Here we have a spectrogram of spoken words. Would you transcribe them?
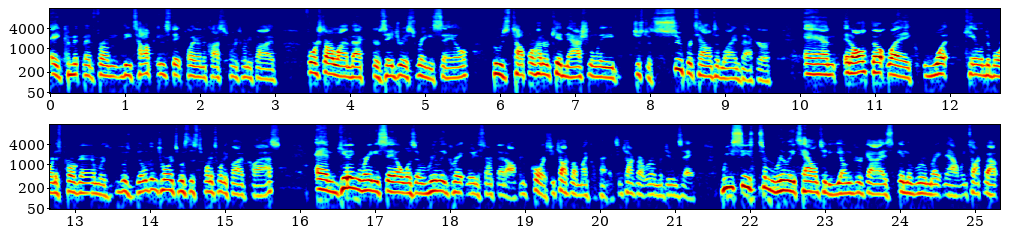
a commitment from the top in-state player in the class of 2025, four-star linebacker Zadrius Rainey Sale, who's top 100 kid nationally, just a super talented linebacker. And it all felt like what Kalen his program was was building towards was this 2025 class. And getting Rainey Sale was a really great way to start that off. And of course, you talk about Michael Penix, you talk about Rome Odunze. We see some really talented younger guys in the room right now. We talk about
